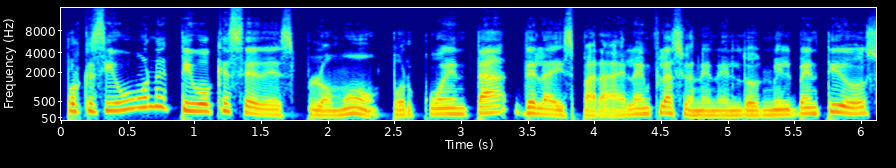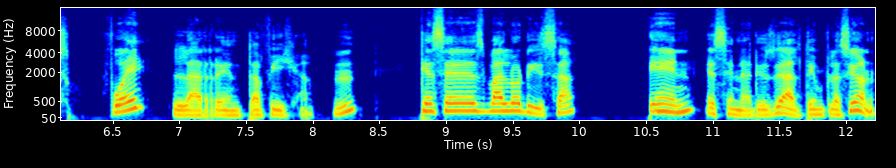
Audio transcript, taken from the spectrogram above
Porque si hubo un activo que se desplomó por cuenta de la disparada de la inflación en el 2022, fue la renta fija, que se desvaloriza en escenarios de alta inflación.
